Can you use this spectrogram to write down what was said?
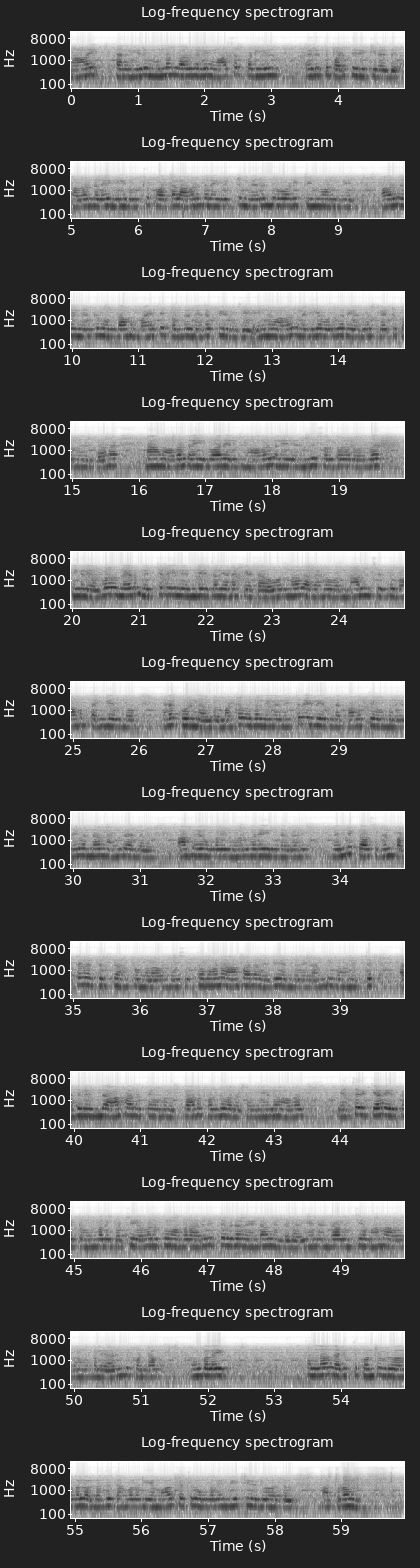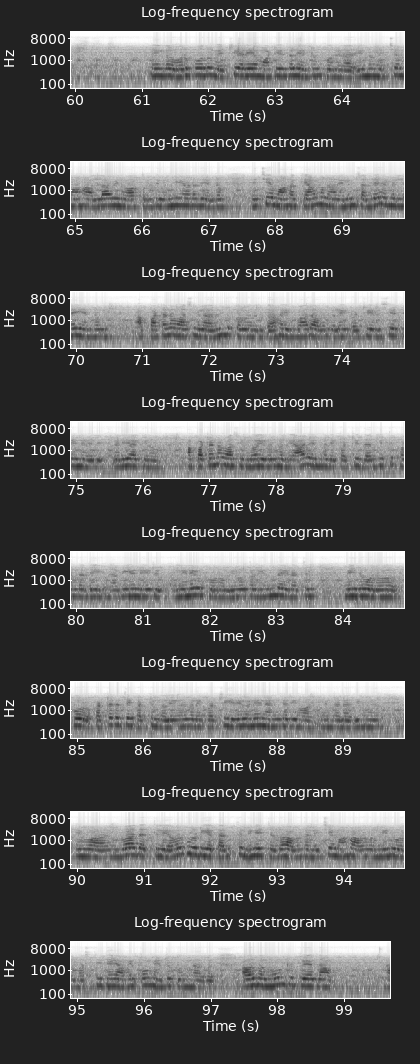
நாய் தன் இரு முன்னங்கால்களையும் வாசற்படியில் விரித்து படுத்திருக்கிறது. அவர்களை நீர் உற்று பார்த்தால் அவர்களை விட்டு வெருண்டு ஓடி பின்வாங்குவீர் அவர்களில் நின்று உண்டாகும் பயத்தை கொண்டு நிரப்பிவிடுவீர் இன்னும் அவர்களிடையே ஒருவரை ஒருவர் கேட்டுக்கொள்வதற்காக நாம் அவர்களை இவ்வாறு எழுப்பினோம். அவர்களில் இருந்து சொல்பவர் ஒருவர் நீங்கள் எவ்வளவு நேரம் நித்திரையில் இருந்தீர்கள்? என கேட்டார். ஒரு நாள் அல்லது ஒரு நாளில் சிறிது பாகம் தங்கியிருந்தோம். என கூறினார்கள் மற்றவர்கள் நீங்கள் நித்திரையில் இருந்த காலத்தை உங்கள் இறைவன்தான் நன்கு அறிந்தவர் ஆகவே உங்களில் ஒருவரை இந்த வெள்ளி வெள்ளி காசுடன் பட்டணத்திற்கு அனுப்புங்கள். அவர்கள் சுத்தமான ஆகாரம் எது என்பதை நன்கு கவனித்து அதிலிருந்து ஆகாரத்தை உங்களுக்காக கொண்டு வரட்டும். மேலும் அவர் எச்சரிக்கையாக இருக்கட்டும். உங்களை பற்றி எவருக்கும் அவர் அறிவித்து விட வேண்டாம் என்றனர். ஏனென்றால் நிச்சயமாக அவர்கள் உங்களை அறிந்து கொண்டால் உங்களை கல்லால் அடித்து கொன்று விடுவார்கள் அல்லது தங்களுடைய மார்க்கத்தில் உங்களை மீட்டி விடுவார்கள். அப்புறம் நீங்கள் ஒருபோதும் வெற்றி அடைய மாட்டீர்கள் என்றும் கூறினார். இன்னும் நிச்சயமாக அல்லாவின் வாக்குறுதி உண்மையானது என்றும் நிச்சயமாக கியாம நாளிலும் சந்தேகமில்லை என்றும் அப்பட்டணவாசிகள் அறிந்து கொள்வதற்காக இவ்வாறு அவர்களை பற்றிய விஷயத்தை வெளி வெளியாக்கினோம். அப்பட்டணவாசிகளோ இவர்கள் யார் என்பதை பற்றி தர்கித்து கொண்டதை. நபியே நீர் நினைவு கூறும் இவர்கள் இருந்த இடத்தில் மீது ஒரு கட்டடத்தை கட்டுங்கள் இவர்களை பற்றி இறைவனே நன்கறிவான் என்றனர். இவ் இவ்வா விவாதத்தில் எவர்களுடைய கருத்து மிகைத்ததோ அவர்கள் நிச்சயமாக அவர்கள் மீது ஒரு மஸ்ஜிதை அமைப்போம் என்று கூறினார்கள். அவர்கள் மூன்று பேர்தான்.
